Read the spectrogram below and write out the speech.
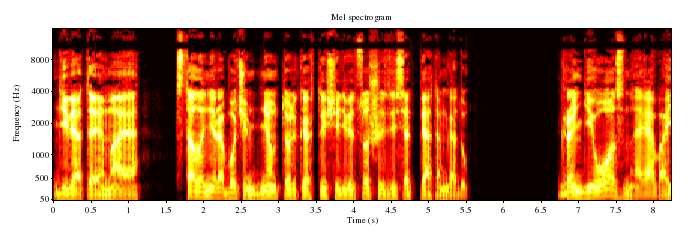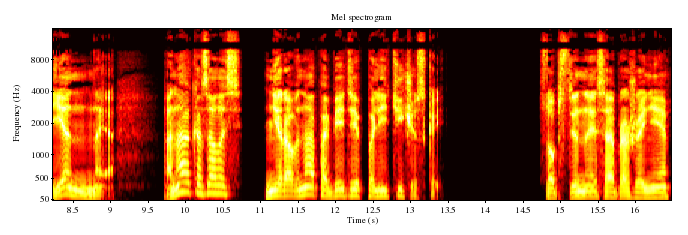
9 мая стало нерабочим днем только в 1965 году. Грандиозная, военная, она оказалась не равна победе политической. Собственные соображения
